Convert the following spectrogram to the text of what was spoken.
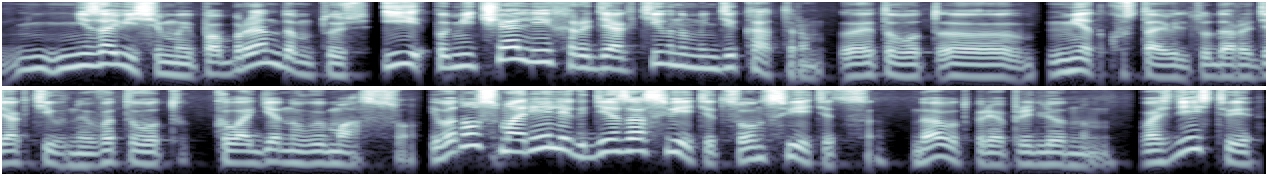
независимые по брендам, то есть, и помечали их радиоактивным индикатором. Это вот э, метку ставили туда радиоактивную, в эту вот коллагеновую массу. И потом смотрели, где засветится, он светится, да, вот при определенном воздействии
